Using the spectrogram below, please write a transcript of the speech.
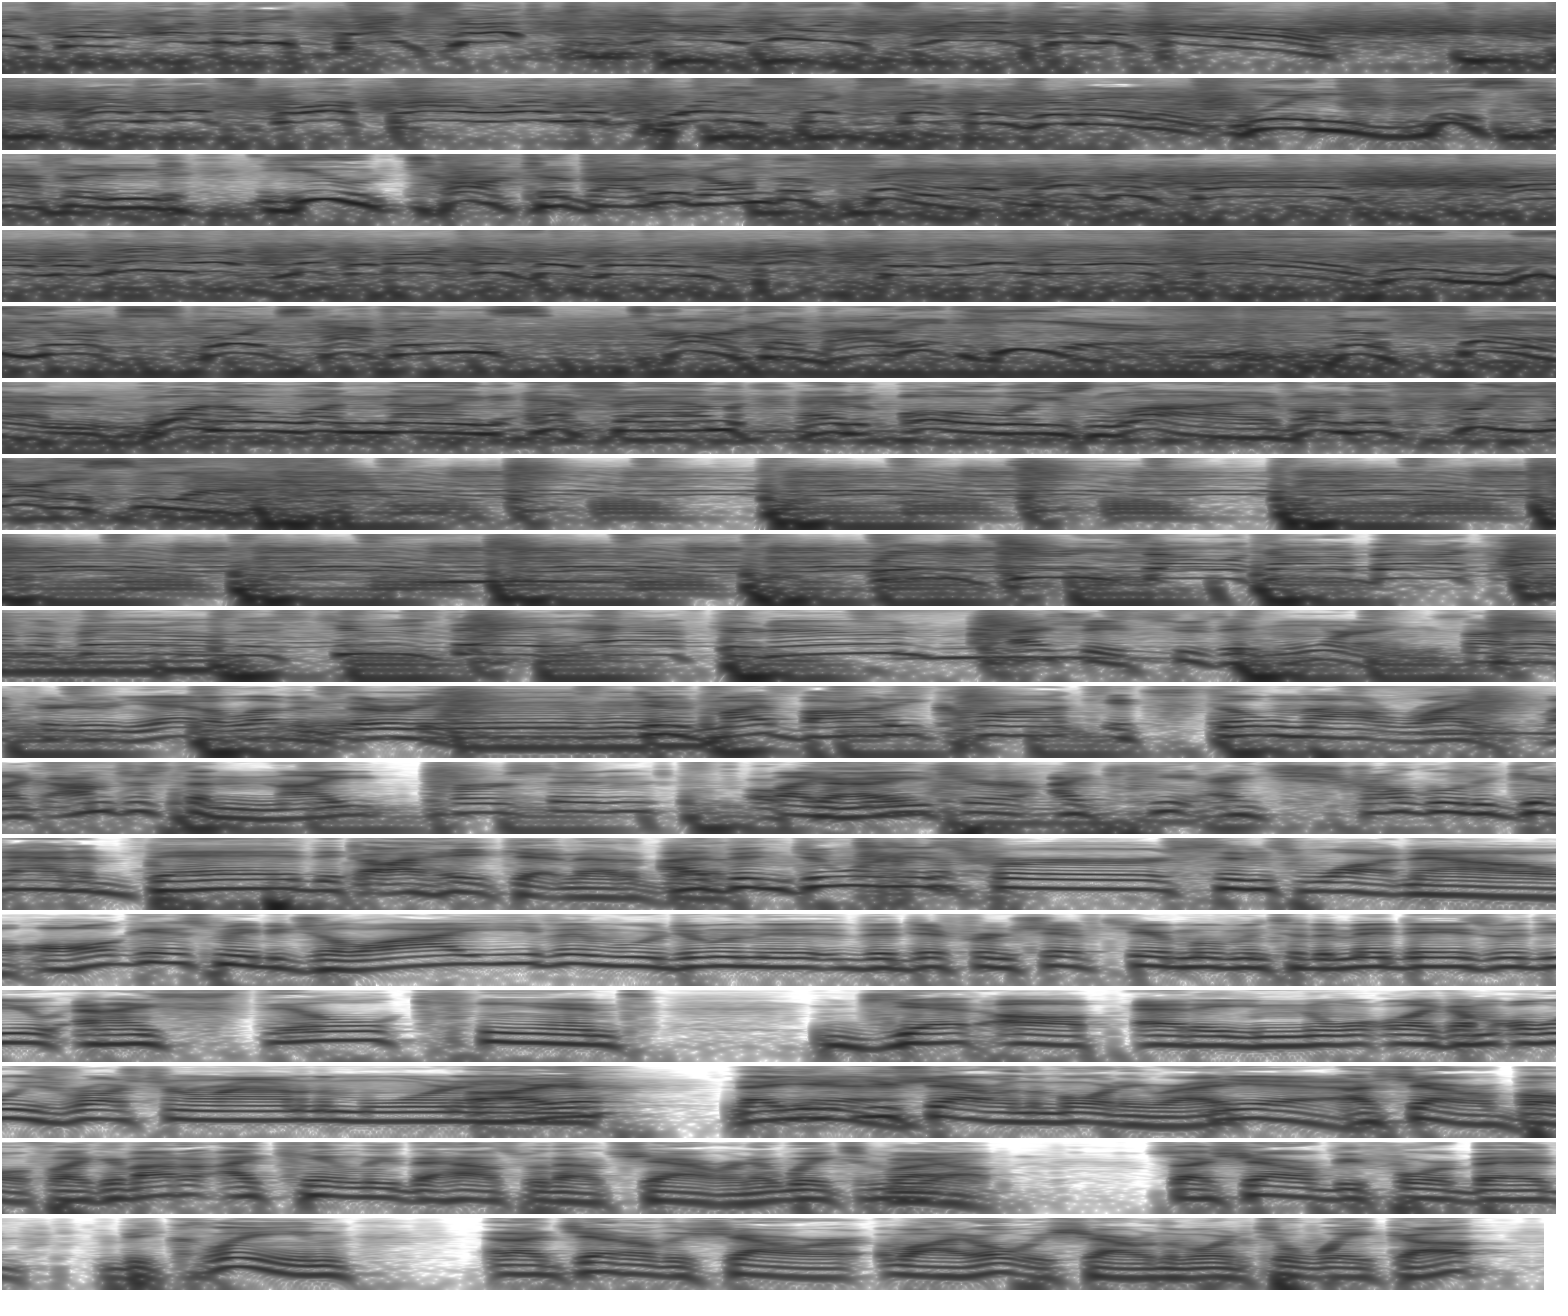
Baseline underneath, bank shot. No, Ewing slams in the follow. And the Knicks go up by one with 26 seconds remaining. When this happened, you talked about it on The fan. The buzzer sounds, and the New York Knickerbockers are going back to the NBA Finals. When New York sports happens, talk about it here. The Fan, 1019 FM, and always live on the free Odyssey app. Actually, it's Tuesday morning. It's not afternoon yet. Eleven Mm-hmm. Dude, my body clock, it's still not right. Like I'm just a night person by nature. I can't. I struggle to get out of bed. I hate getting out of bed. I've been doing this for since what now? August, maybe July even. We were doing the, the different shift here, moving to the middays with you, and I still can't get up at a nor like I'm always rushing around in the morning. Are you? Now you, Yeah. you shower in the morning, right? Yeah. I shower both. Like if I don't, I can't leave the house without showering. It wakes me Right. up. So I shower before bed to be clean, and I generally shower. Well, I always shower in the morning to wake up.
